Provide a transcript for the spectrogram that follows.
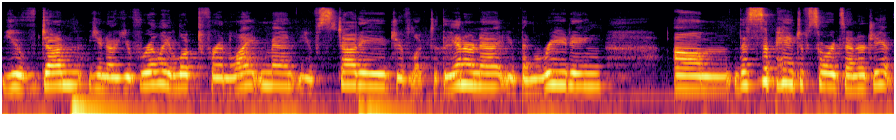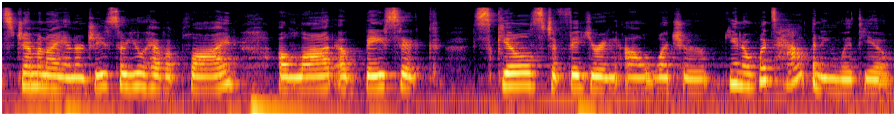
You've done, you know, you've really looked for enlightenment, you've studied, you've looked at the internet, you've been reading. Um, this is a Page of Swords energy, it's Gemini energy, so you have applied a lot of basic skills to figuring out what you're, you know, what's happening with you.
